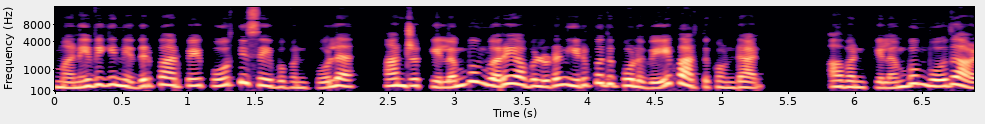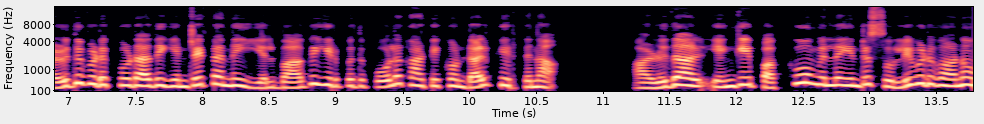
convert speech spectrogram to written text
மனைவியின் எதிர்பார்ப்பை பூர்த்தி செய்பவன் போல அன்று கிளம்பும் வரை அவளுடன் இருப்பது போலவே பார்த்து கொண்டான். அவன் கிளம்பும்போது அழுதுவிடக்கூடாது என்றே தன்னை இயல்பாக இருப்பது போல காட்டிக்கொண்டாள் கீர்த்தனா. அழுதால் எங்கே பக்குவமில்லை என்று சொல்லிவிடுவானோ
